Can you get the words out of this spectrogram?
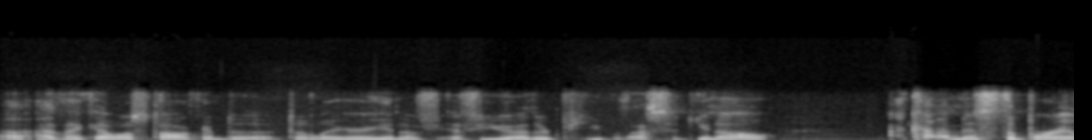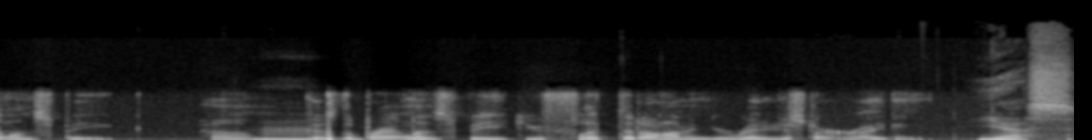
I, I think I was talking to, to Larry and a, f- a few other people. I said, you know, I kind of miss the Braille 'n Speak because Mm. the Braille 'n Speak, you flipped it on and you're ready to start writing. Yes.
